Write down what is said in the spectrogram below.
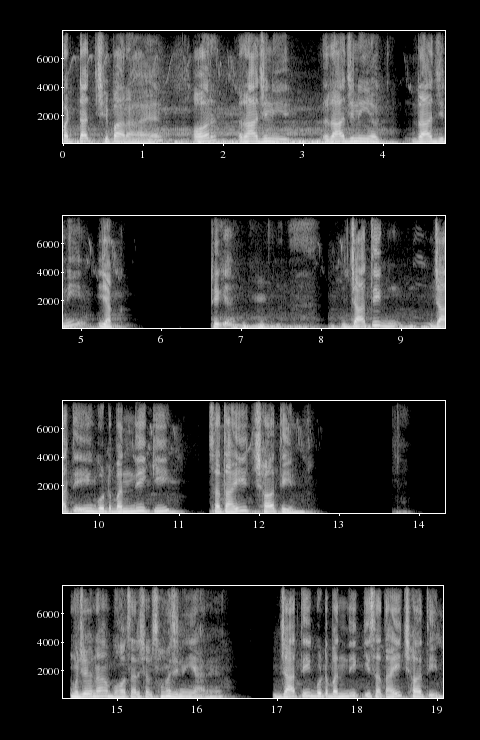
पट्टा छिपा रहा है और राजनी, राजनीयक राजनीयक, ठीक है? जाति जाति गुटबंदी की सताही छ तीन। मुझे ना बहुत सारे शब्द समझ नहीं आ रहे हैं। जाति गुटबंदी की सताही छ तीन।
